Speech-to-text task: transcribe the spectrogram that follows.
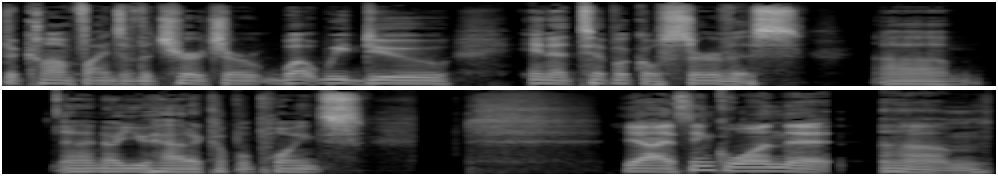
the confines of the church or what we do in a typical service. Um, and I know you had a couple points. Yeah, I think one that um,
